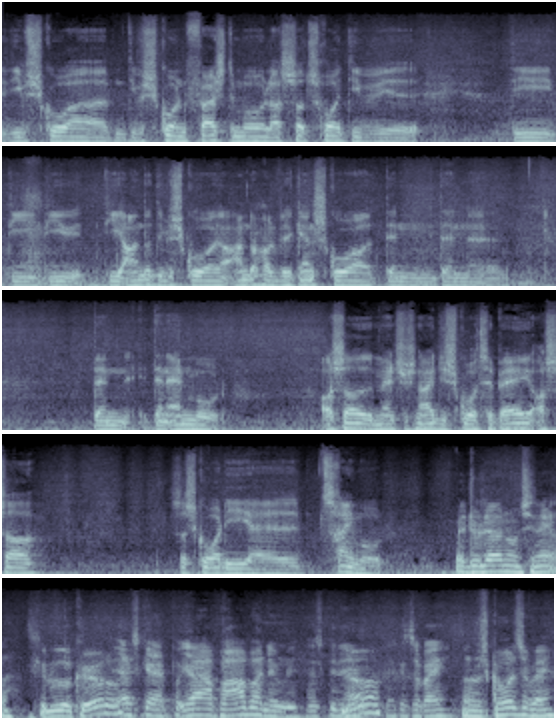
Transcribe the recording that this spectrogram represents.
de, vil score, de vil score den første mål, og så tror jeg, de vil, de, de, de, de andre, de vil score, andre hold vil gerne score den, den, øh, den, den anden mål. Og så Manchester United, de scorer tilbage, og så, så scorer de øh, tre mål. Vil du lave nogle signaler? Skal du ud og køre, du? Jeg, skal, jeg er på arbejde nemlig. Jeg skal, lige, Nå. jeg skal tilbage. Når du skal tilbage?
